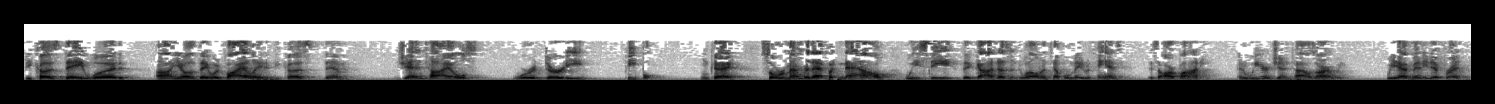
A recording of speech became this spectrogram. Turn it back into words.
Because they would, uh, you know, they would violate it because them Gentiles were a dirty people. Okay? So remember that, but now we see that God doesn't dwell in a temple made with hands. It's our body. And we are Gentiles, aren't we? We have many different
